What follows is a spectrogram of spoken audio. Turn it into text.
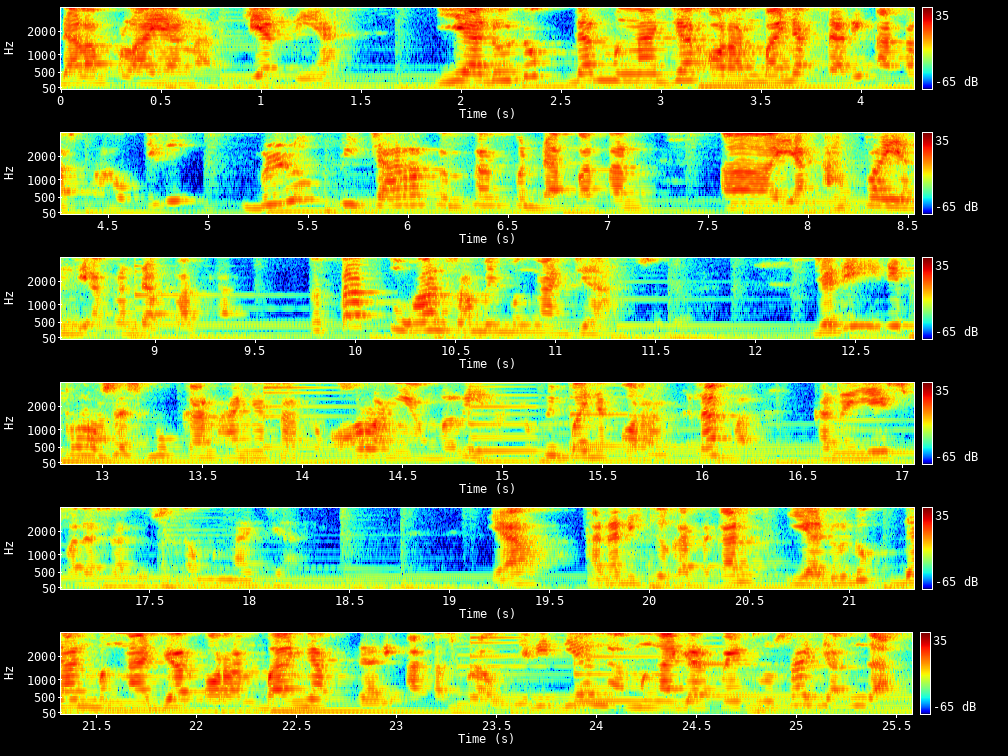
dalam pelayanan. Lihat nih ya. Ia duduk dan mengajar orang banyak dari atas perahu. Jadi belum bicara tentang pendapatan uh, yang apa yang dia akan dapatkan Tetap Tuhan sambil mengajar. Jadi ini proses bukan hanya satu orang yang melihat, tapi banyak orang. Kenapa? Karena Yesus pada saat itu sedang mengajar. Ya, karena di situ katakan ia duduk dan mengajar orang banyak dari atas perahu. Jadi dia nggak mengajar Petrus saja, enggak.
